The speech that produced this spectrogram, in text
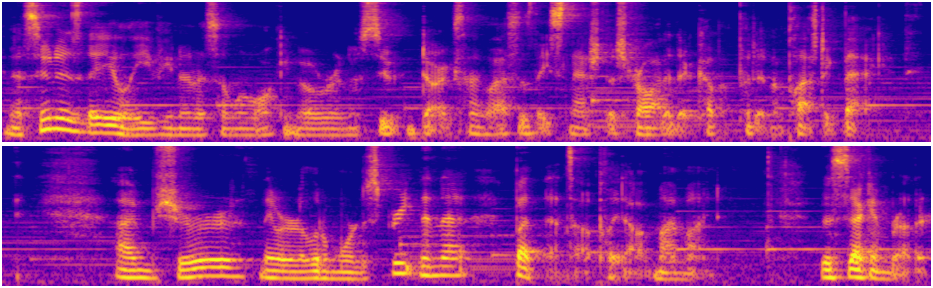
and as soon as they leave, you notice someone walking over in a suit and dark sunglasses. They snatch the straw out of their cup and put it in a plastic bag. I'm sure they were a little more discreet than that, but that's how it played out in my mind. The second brother,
